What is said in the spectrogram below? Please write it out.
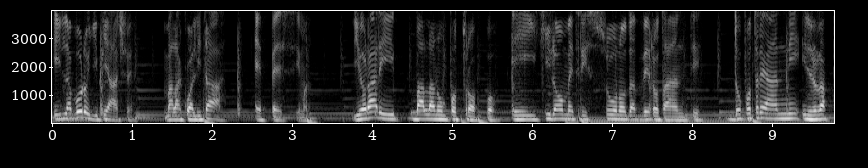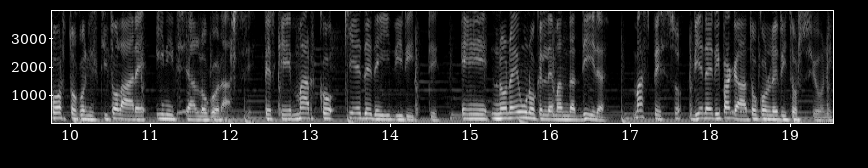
Il lavoro gli piace, ma la qualità è pessima. Gli orari ballano un po' troppo e i chilometri sono davvero tanti. Dopo tre anni il rapporto con il titolare inizia a logorarsi, perché Marco chiede dei diritti e non è uno che le manda a dire, ma spesso viene ripagato con le ritorsioni.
